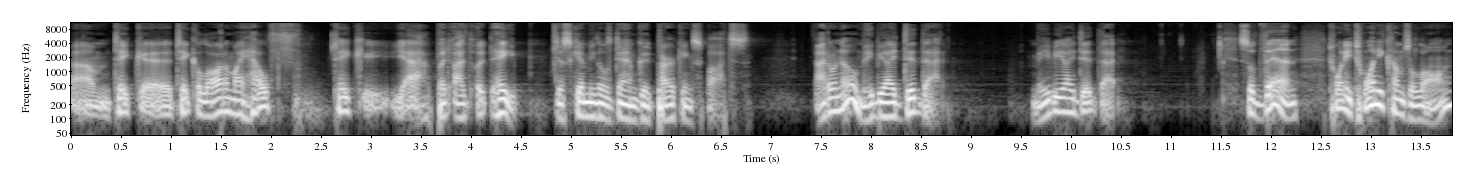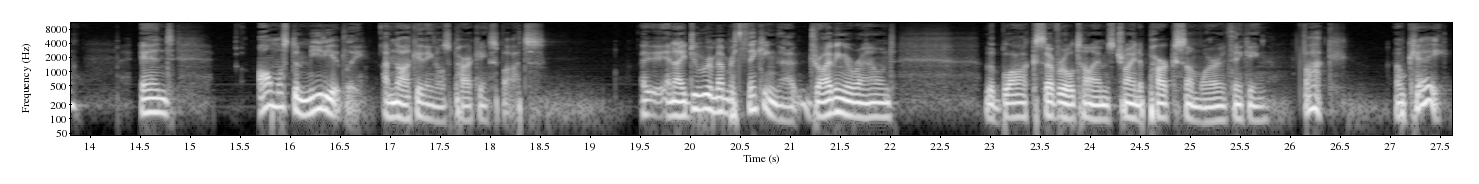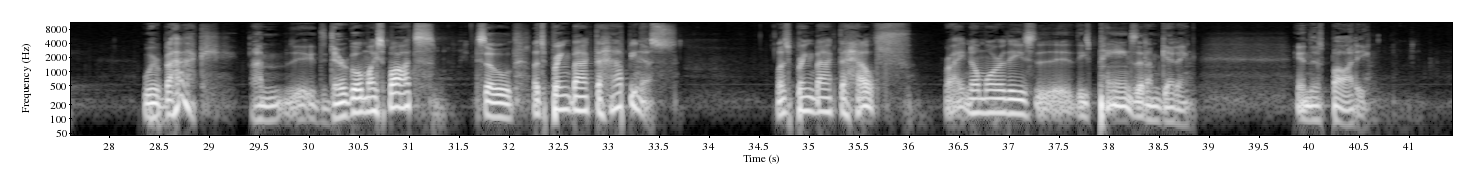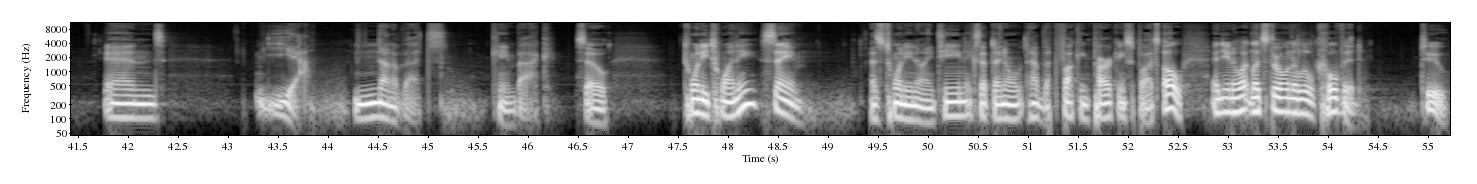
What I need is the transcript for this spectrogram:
um, take uh, take a lot of my health, take yeah, but uh, hey, just give me those damn good parking spots. I don't know, maybe I did that, maybe I did that. So then 2020 comes along, and almost immediately, I'm not getting those parking spots. I, and I do remember thinking that, driving around the block several times trying to park somewhere and thinking, fuck, okay, we're back. I'm, there go my spots. So let's bring back the happiness. Let's bring back the health, right? No more of these, these pains that I'm getting in this body. And yeah, none of that came back. So 2020, same as 2019, except I don't have the fucking parking spots. Oh, and you know what? Let's throw in a little COVID too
